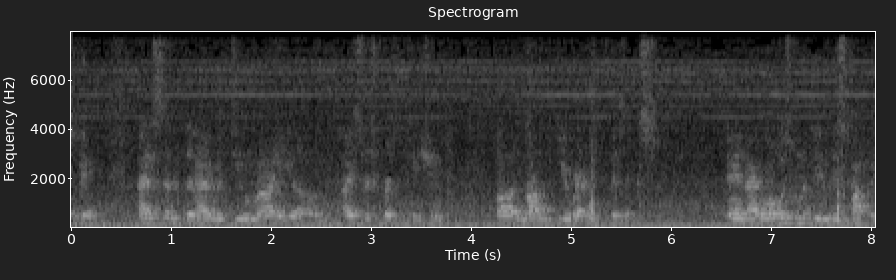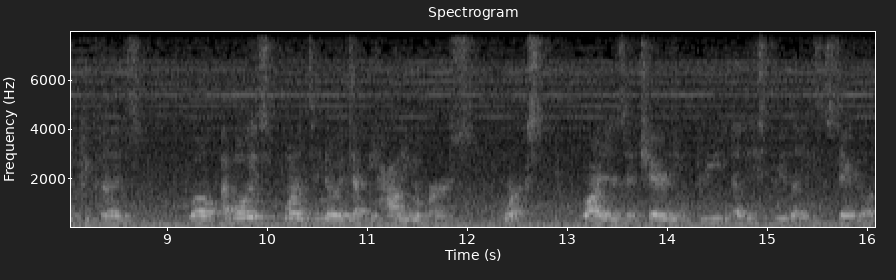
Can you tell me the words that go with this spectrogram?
Okay, I decided that I would do my um, iSearch presentation on modern theoretical physics. And I always wanted to do this topic because, well, I've always wanted to know exactly how the universe works. Why does a chair need three, at least three legs to stand up?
